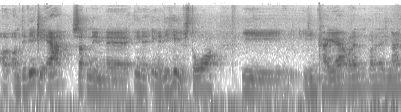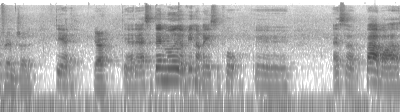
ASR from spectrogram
og, om det virkelig er sådan en, øh, en, af, en af de helt store i, i din karriere, hvordan, hvordan er din egen fornemmelse af det? Det er det. Ja, Det er det. Altså den måde, jeg vinder racet på. Øh, altså Barbara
